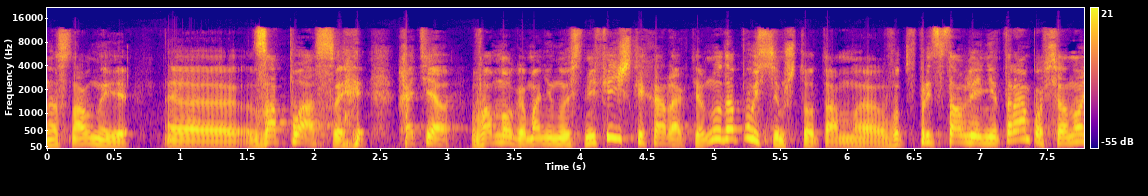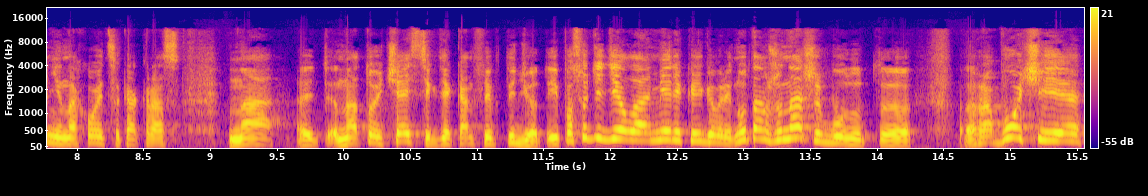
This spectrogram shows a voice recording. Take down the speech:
расположены основные э, запасы, хотя во многом они носят мифический характер. Ну, допустим, что там э, вот в представлении Трампа все равно они находятся как раз на, э, на той части, где конфликт идет. И, по сути дела, Америка и говорит, ну, там же наши будут э, рабочие,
